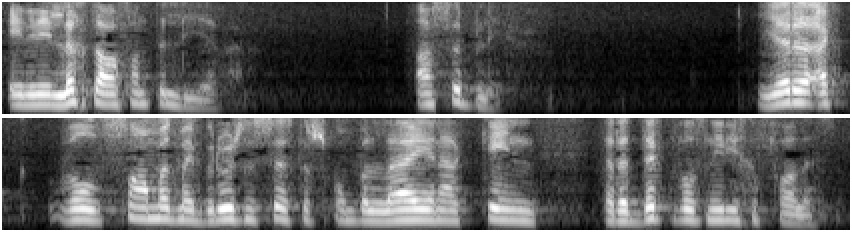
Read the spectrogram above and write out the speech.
En in die lig daarvan te lewe. Asseblief. Here, ek wil saam met my broers en susters kom bely en erken dat dit dikwels nie die geval is nie.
